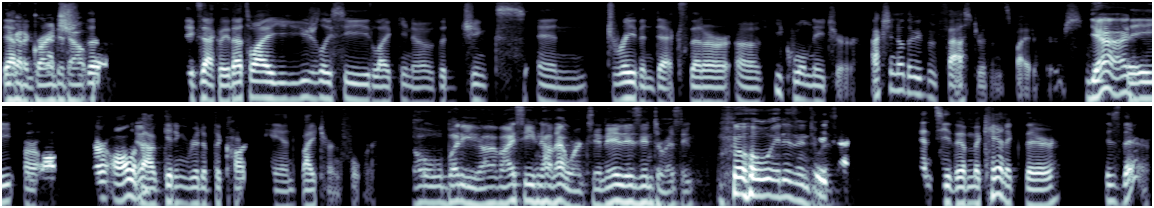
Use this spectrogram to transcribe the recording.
They have gotta grind it out. the- exactly. That's why you usually see like you know the Jinx and Draven decks that are of equal nature. Actually, no, they're even faster than spiders. Yeah. I, They are all they're all Yeah. about getting rid of the card in hand by turn four. oh, buddy, have I seen how that works? And it is interesting. oh, it is interesting. And see the mechanic there is there.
